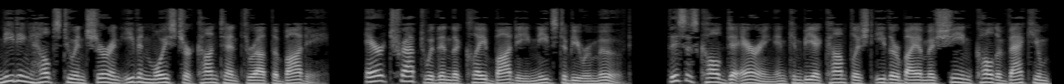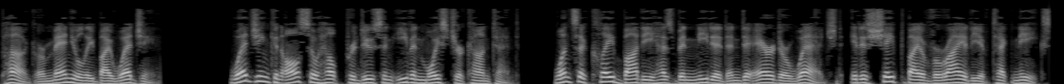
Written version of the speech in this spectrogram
Kneading helps to ensure an even moisture content throughout the body. Air trapped within the clay body needs to be removed. This is called de-airing and can be accomplished either by a machine called a vacuum pug or manually by wedging. Wedging can also help produce an even moisture content. Once a clay body has been kneaded and de-aired or wedged, it is shaped by a variety of techniques.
